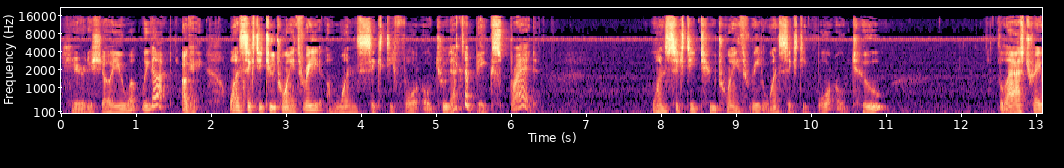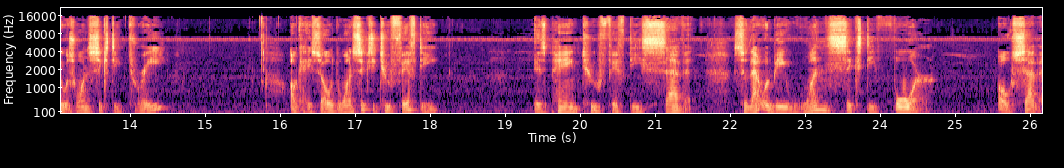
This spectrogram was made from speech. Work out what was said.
here to show you what we got. Okay, 162.23, a 164.02. That's a big spread. 162.23 to 164.02. The last trade was 163. Okay, so the 162.50 is paying 257. So that would be 164.07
